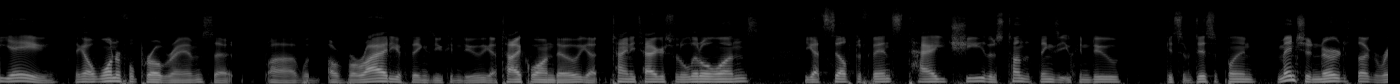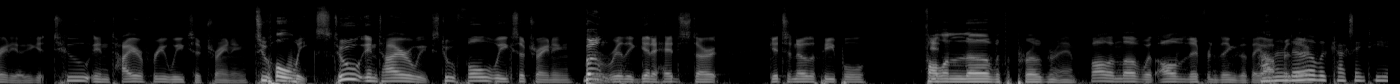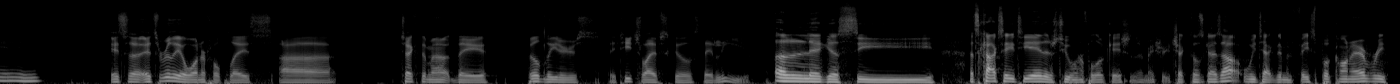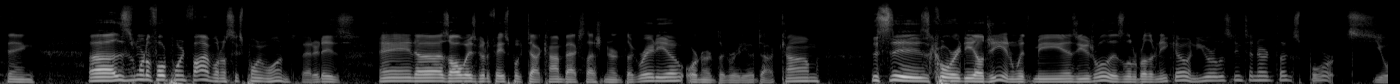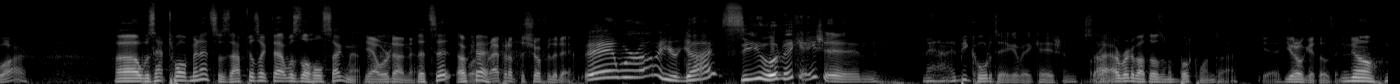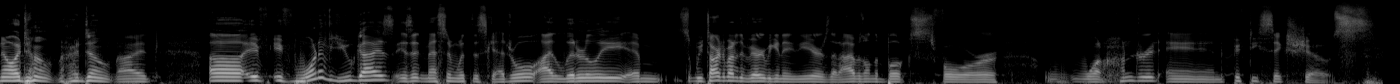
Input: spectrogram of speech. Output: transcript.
They got wonderful programs that uh, with a variety of things you can do. You got Taekwondo, you got Tiny Tigers for the little ones, you got self defense, Tai Chi. There's tons of things that you can do. Get some discipline. Mention Nerd Thug Radio. You get two entire free weeks of training. Two whole weeks. Two entire weeks, two full weeks of training. to Boom. really get a head start, get to know the people, Fall in love with the program. fall in love with all the different things that they I'm offer in there. love with Cox ATA. It's a it's really a wonderful place. Uh, check them out. They build leaders. They teach life skills. They leave. A legacy. That's Cox ATA. There's two wonderful locations there. Make sure you check those guys out. We tag them in Facebook on everything. Uh, this is 104.5, 106.1. That it is. And uh, as always, go to facebook.com backslash nerdthugradio or nerdthugradio.com. This is Corey DLG, and with me, as usual, is little brother Nico, and you are listening to Nerd Thug Sports. You are. Uh, was that 12 minutes? Was that feels like that was the whole segment? Yeah, we're done now. That's it? We're Okay. wrapping up the show for the day. And we're out of here, guys. See you on vacation. Man, it'd be cool to take a vacation. So I, I read about those in a book one time. Yeah, you don't get those anymore. No, no, I don't. I don't. I uh if if one of you guys isn't messing with the schedule, I literally am so we talked about at the very beginning of the years that I was on the books for 156 shows.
